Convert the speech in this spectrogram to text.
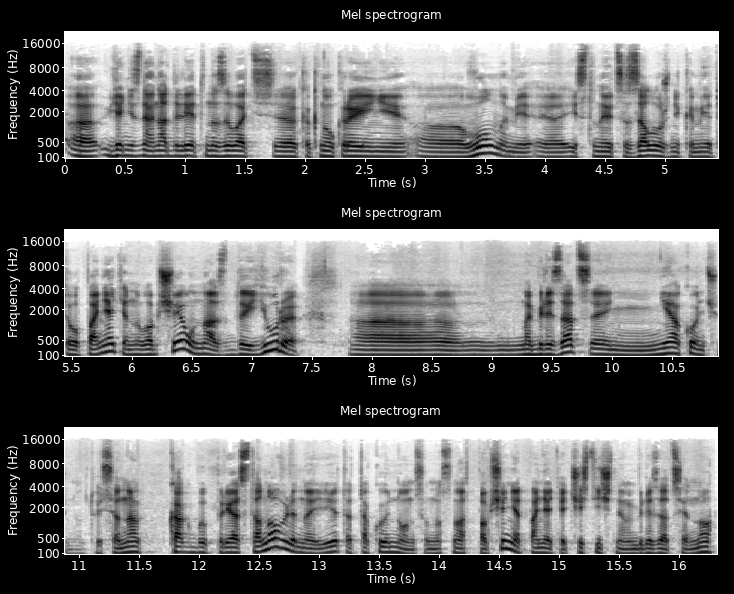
Э, я не знаю, надо ли это называть, э, как на Украине, э, волнами и становиться заложниками этого понятия, но вообще у нас де юре мобилизация не окончена. То есть она как бы приостановлена, и это такой нонсенс. У нас вообще нет понятия частичная мобилизация, но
